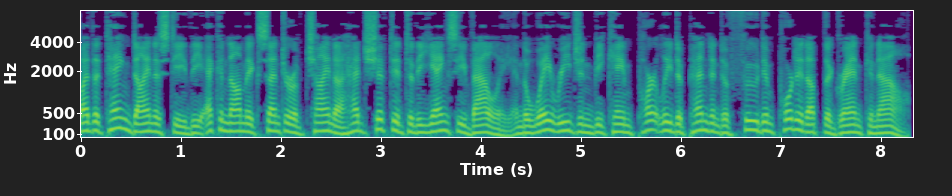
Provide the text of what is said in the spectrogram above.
By the Tang dynasty the economic center of China had shifted to the Yangtze Valley and the Wei region became partly dependent of food imported up the Grand Canal.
